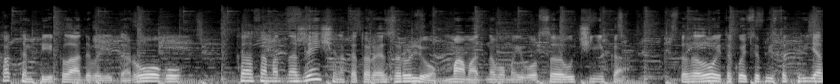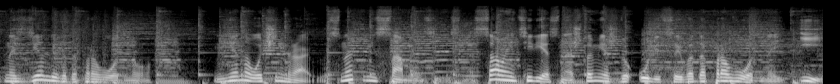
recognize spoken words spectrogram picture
как там перекладывали дорогу, когда там одна женщина, которая за рулем, мама одного моего соученика, сказала, ой, такой сюрприз так приятно сделали водопроводную. Мне она очень нравилась, но это не самое интересное. Самое интересное, что между улицей Водопроводной и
